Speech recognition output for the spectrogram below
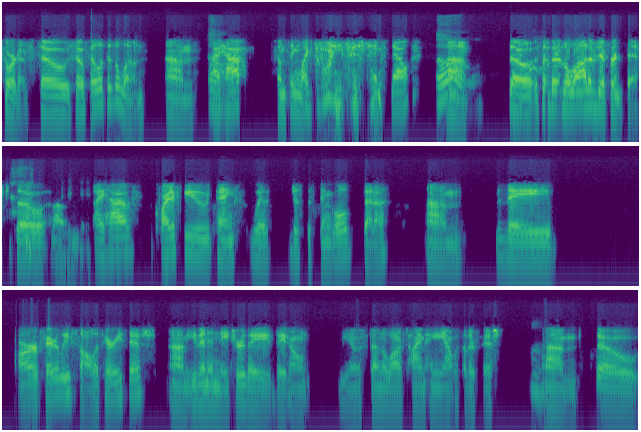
sort of. So so Philip is alone. Um, oh. I have something like 20 fish tanks now. Oh. Um, so so there's a lot of different fish. So um, I have quite a few tanks with just a single betta. Um, they are fairly solitary fish. Um, even in nature, they they don't you know spend a lot of time hanging out with other fish. Hmm. Um, so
